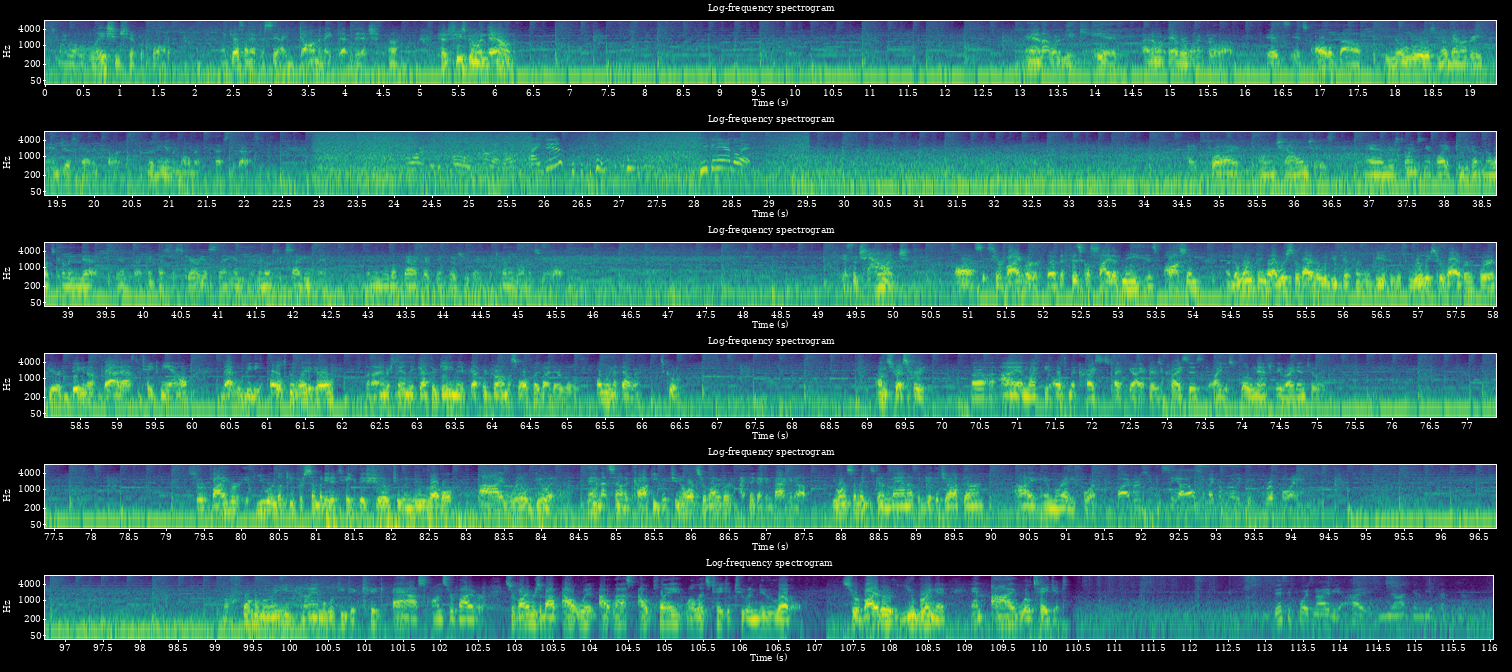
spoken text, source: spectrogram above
It's my relationship with water. I guess I'd have to say I dominate that bitch. Because uh, she's going down. Man, I want to be a kid. I don't ever want to grow up. It's, it's all about no rules, no boundary, and just having fun. Living in the moment. That's the best. Water cold, you know that, right? I do? you can handle it. I thrive on challenges, and there's times in your life when you don't know what's coming next, and I think that's the scariest thing and, and the most exciting thing. And when you look back, I think those are the, the turning moments in your life. it's a challenge. Uh, Survivor, the, the physical side of me is awesome. Uh, the one thing that I wish Survivor would do different would be if it was really Survivor, where if you're a big enough badass to take me out, that would be the ultimate way to go. But I understand they've got their game, they've got their drama, so I'll play by their rules. I'll win it that way. It's cool. I'm stress-free. Uh, I am like the ultimate crisis type guy. If there's a crisis, I just flow naturally right into it. Survivor, if you were looking for somebody to take this show to a new level, I will do it. Man, that sounded cocky, but you know what, Survivor? I think I can back it up. You want somebody that's going to man up and get the job done? I am ready for it. Survivor, as you can see, I also make a really good grip boy. Former Marine, and I am looking to kick ass on Survivor. Survivor's about outwit, outlast, outplay. Well, let's take it to a new level. Survivor, you bring it, and I will take it. This is Poison Ivy. I'm not going to be a happy guy.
